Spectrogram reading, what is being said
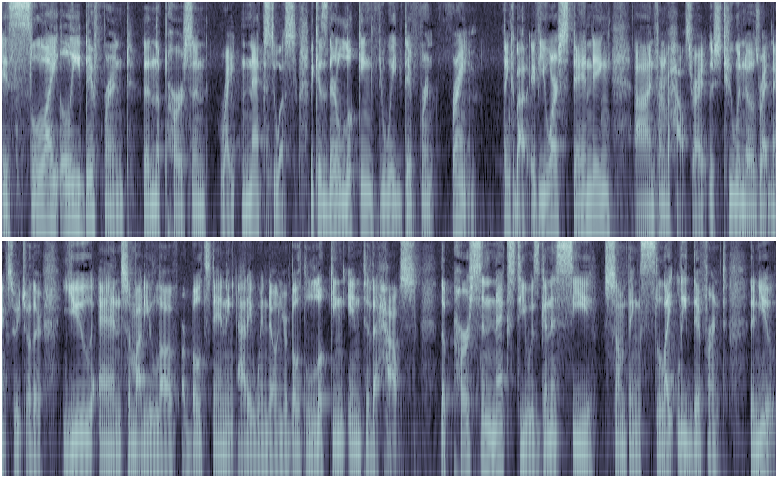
is slightly different than the person right next to us because they're looking through a different frame. Think about it. If you are standing uh, in front of a house, right? There's two windows right next to each other. You and somebody you love are both standing at a window and you're both looking into the house the person next to you is going to see something slightly different than you.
